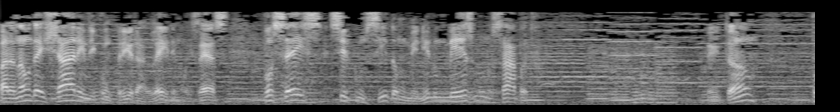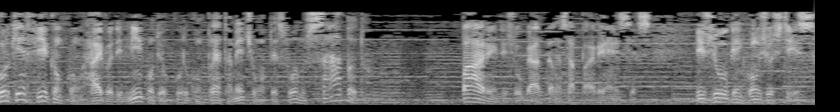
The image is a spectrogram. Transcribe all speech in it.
Para não deixarem de cumprir a lei de Moisés, vocês circuncidam o menino mesmo no sábado. Então, por que ficam com raiva de mim quando eu curo completamente uma pessoa no sábado? Parem de julgar pelas aparências e julguem com justiça.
